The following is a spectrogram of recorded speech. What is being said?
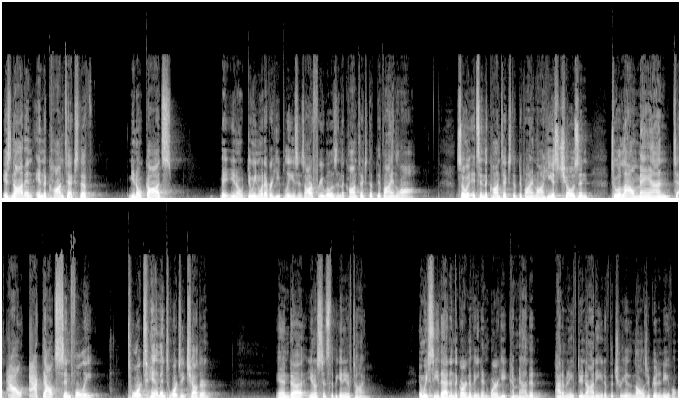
is not in, in the context of, you know, God's, you know, doing whatever he pleases. Our free will is in the context of divine law. So it's in the context of divine law. He has chosen to allow man to out, act out sinfully towards him and towards each other, and, uh, you know, since the beginning of time. And we see that in the Garden of Eden, where he commanded Adam and Eve, do not eat of the tree of the knowledge of good and evil.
